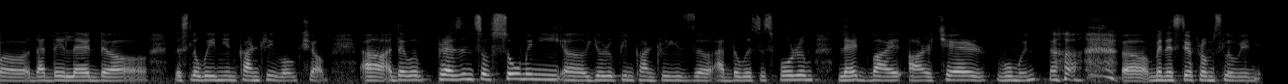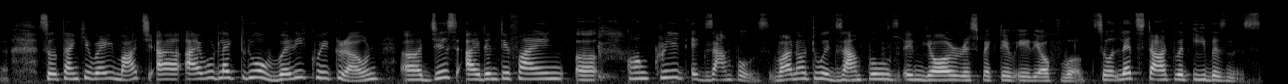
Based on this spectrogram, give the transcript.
uh, that they led, uh, the Slovenian country workshop. there were presence of so many European countries at the WSIS Forum, led by our chairwoman, Minister from Slovenia. So thank you very much. I would like to do a very quick round, just identifying concrete examples, one or two examples in your respective area of work. So let's start with e-business.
